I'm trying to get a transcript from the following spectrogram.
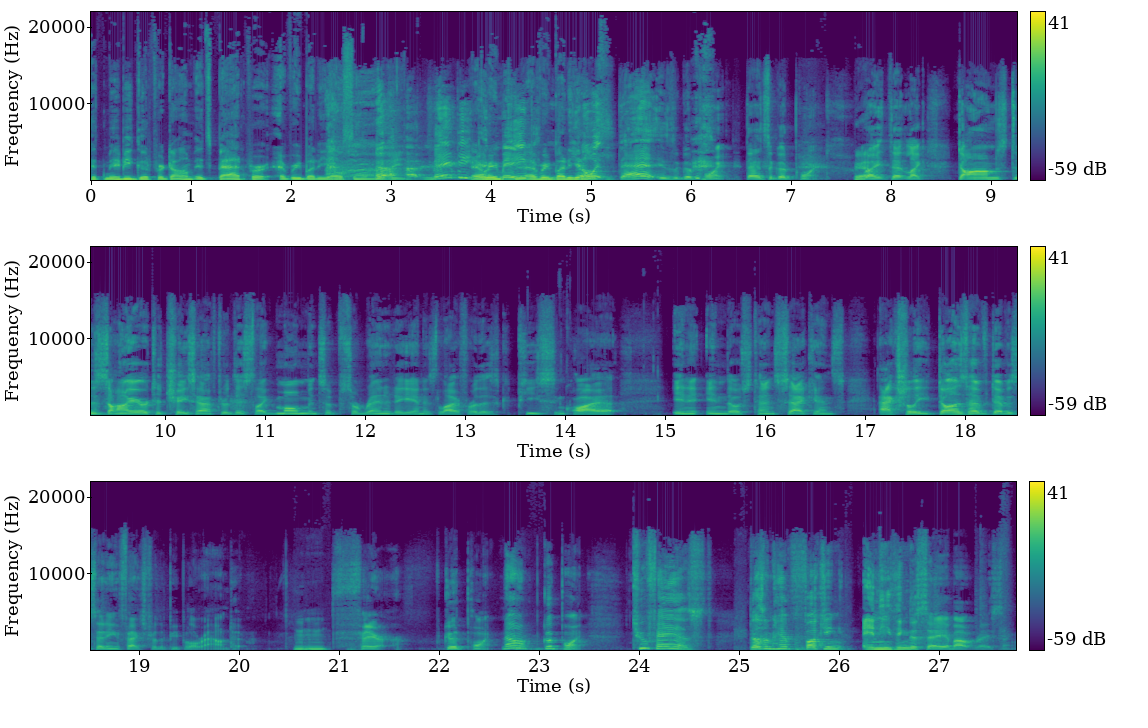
it may be good for Dom. It's bad for everybody else in the movie. maybe Every- maybe everybody you know else. what that is a good point that's a good point Yeah. right that like dom's desire to chase after this like moments of serenity in his life or this peace and quiet in in those 10 seconds actually does have devastating effects for the people around him Mm-hmm. fair good point no good point too fast doesn't have fucking anything to say about racing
